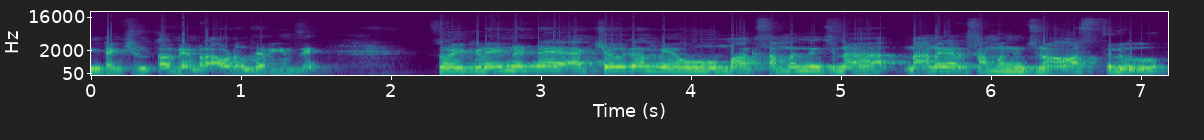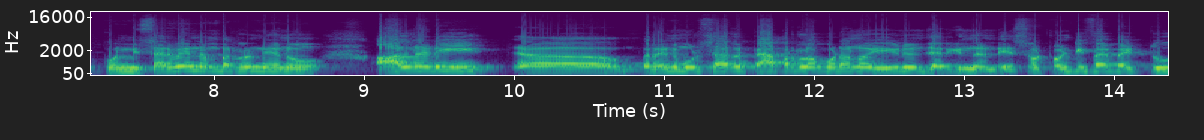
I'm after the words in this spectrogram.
ఇంటెన్షన్తో నేను రావడం జరిగింది. సో ఇక్కడ ఏంటంటే యాక్చువల్గా మేము మాకు సంబంధించిన నాన్నగారికి సంబంధించిన ఆస్తులు కొన్ని సర్వే నెంబర్లు నేను ఆల్రెడీ రెండు మూడు సార్లు పేపర్లో కూడాను వేయడం జరిగిందండి. So twenty five by two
